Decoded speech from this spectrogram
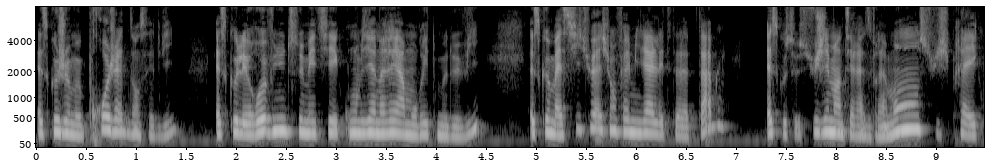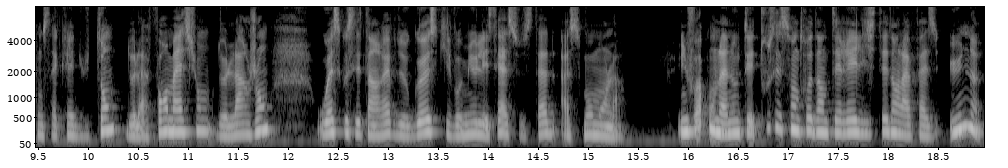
Est-ce que je me projette dans cette vie? Est-ce que les revenus de ce métier conviendraient à mon rythme de vie? Est-ce que ma situation familiale est adaptable? Est-ce que ce sujet m'intéresse vraiment? Suis-je prêt à y consacrer du temps, de la formation, de l'argent? Ou est-ce que c'est un rêve de gosse qu'il vaut mieux laisser à ce stade, à ce moment-là? Une fois qu'on a noté tous ces centres d'intérêt listés dans la phase 1,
